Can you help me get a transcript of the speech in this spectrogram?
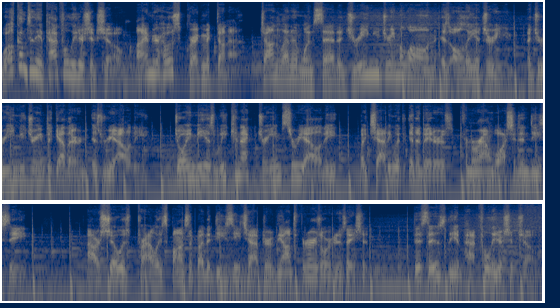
Welcome to the Impactful Leadership Show. I'm your host, Greg McDonough. John Lennon once said, A dream you dream alone is only a dream. A dream you dream together is reality. Join me as we connect dreams to reality by chatting with innovators from around Washington, D.C. Our show is proudly sponsored by the DC chapter of the Entrepreneurs Organization. This is the Impactful Leadership Show.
